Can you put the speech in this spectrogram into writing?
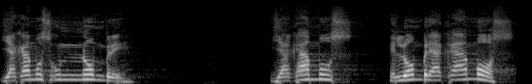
Y hagamos un nombre y hagamos, el hombre hagamos.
